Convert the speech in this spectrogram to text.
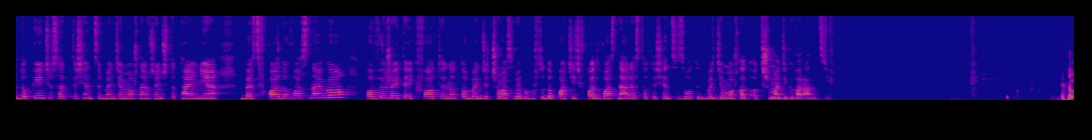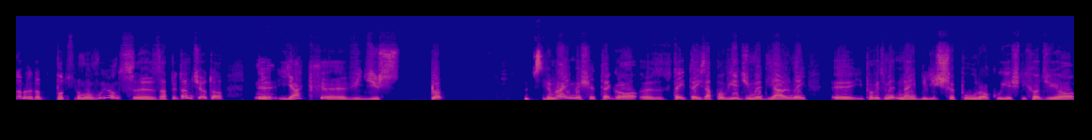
do 500 tysięcy będzie można wziąć totalnie bez wkładu własnego. Powyżej tej kwoty, no to będzie trzeba sobie po prostu dopłacić wkład własny, ale 100 tysięcy złotych będzie można otrzymać gwarancji. No dobrze, to podsumowując, e, zapytam Cię o to, e, mhm. jak e, widzisz to, trzymajmy się tego, tej, tej zapowiedzi medialnej i powiedzmy najbliższe pół roku, jeśli chodzi o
